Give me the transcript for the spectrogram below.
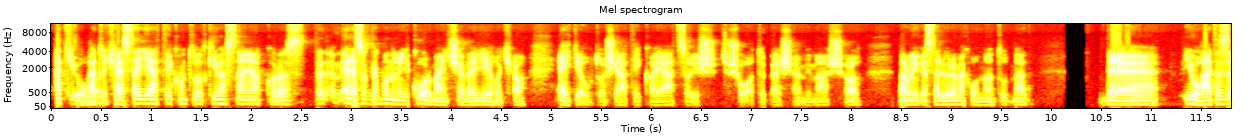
Hát jó, szóval... hát hogyha ezt egy játékon tudod kihasználni, akkor az... Tehát erre szokták mondani, hogy kormányt se vegyél, hogyha egy autós játékkal játszol, és soha többel semmi mással. Bár mondjuk ezt előre meg honnan tudnád. De jó, hát ez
